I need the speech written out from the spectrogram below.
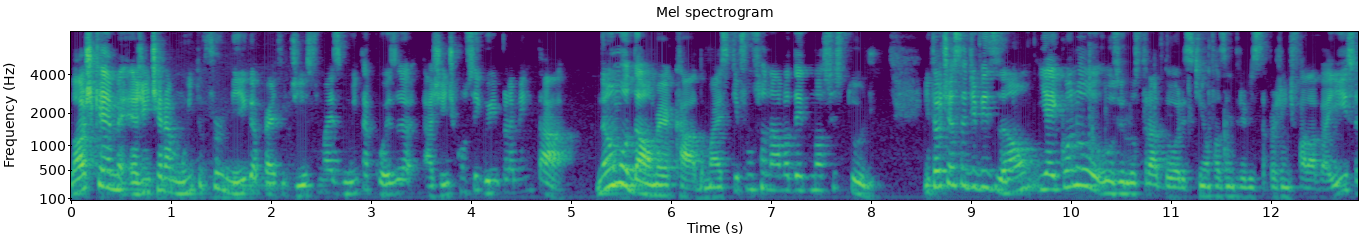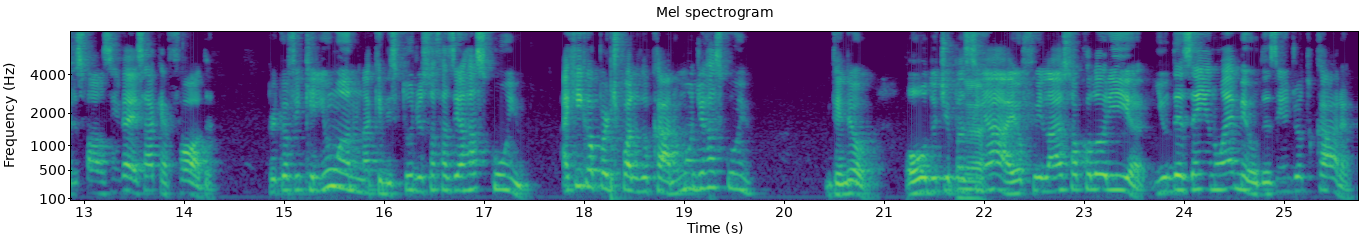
Lógico que a gente era muito formiga perto disso, mas muita coisa a gente conseguiu implementar. Não mudar o mercado, mas que funcionava dentro do nosso estúdio. Então tinha essa divisão, e aí quando os ilustradores que iam fazer entrevista pra gente falava isso, eles falavam assim, velho, sabe o que é foda? Porque eu fiquei um ano naquele estúdio e só fazia rascunho. Aí o que, que é o portfólio do cara? Um monte de rascunho. Entendeu? Ou do tipo assim, É. ah, eu fui lá e só coloria. E o desenho não é meu, o desenho é de outro cara.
